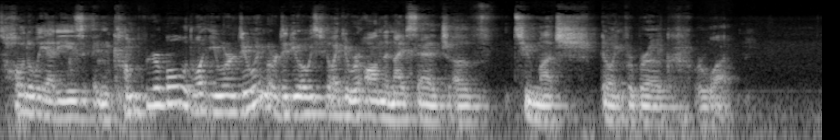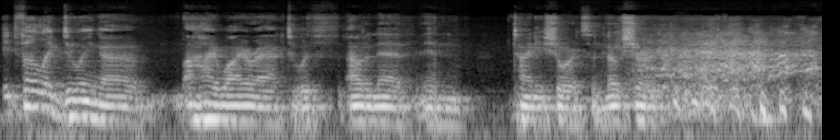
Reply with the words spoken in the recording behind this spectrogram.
totally at ease and comfortable with what you were doing, or did you always feel like you were on the knife's edge of too much going for broke, or what? It felt like doing a, a high wire act without a net in tiny shorts and no shirt.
